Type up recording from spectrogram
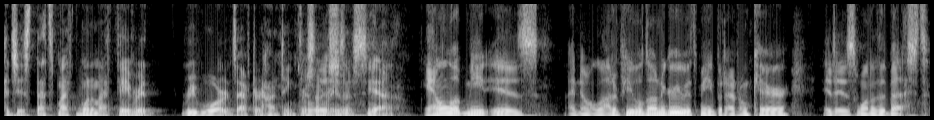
I just that's my one of my favorite rewards after hunting for some Delicious. reason. Yeah. Antelope meat is, I know a lot of people don't agree with me, but I don't care. It is one of the best.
